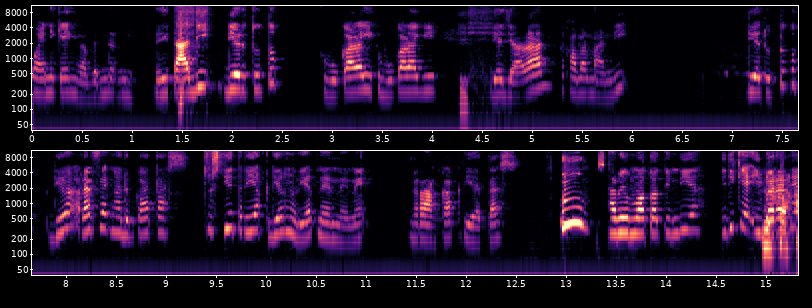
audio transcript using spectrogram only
wah ini kayak nggak bener nih. Dari tadi dia udah tutup kebuka lagi kebuka lagi. Ih, dia jalan ke kamar mandi dia tutup dia refleks ngadep ke atas. Terus dia teriak dia ngelihat nenek-nenek ngerangkak di atas. Sambil melototin dia. Jadi kayak ibaratnya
